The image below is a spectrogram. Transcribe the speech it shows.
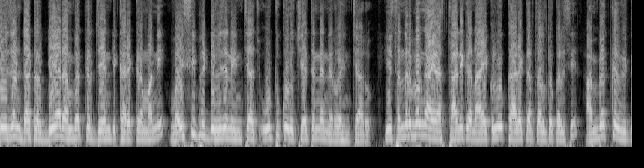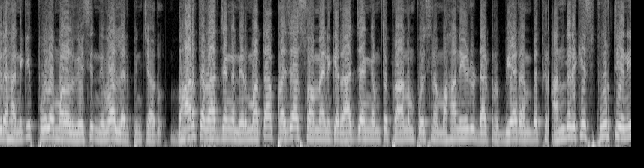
division doctor BR Ambedkar Jayanti కార్యక్రమాన్ని YCP division in charge Utukuru Chaitanya నిర్వహించారు. ఈ సందర్భంగా ఆయన స్థానిక నాయకులు కార్యకర్తలతో కలిసి అంబేద్కర్ విగ్రహానికి పూలమాలలు వేసి నివాళులర్పించారు. భారత రాజ్యాంగ నిర్మాత ప్రజాస్వామ్యానికి రాజ్యాంగంతో ప్రాణం పోసిన మహనీయుడు డాక్టర్ బిఆర్ అంబేద్కర్ అందరికీ స్ఫూర్తి అని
